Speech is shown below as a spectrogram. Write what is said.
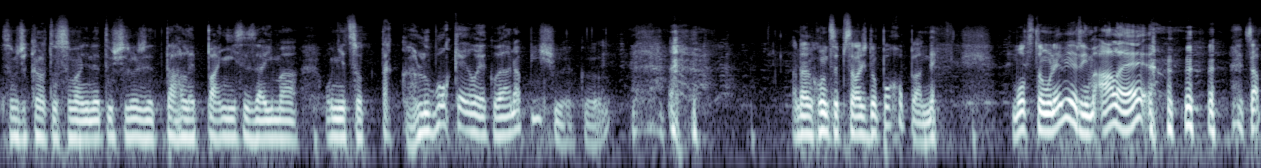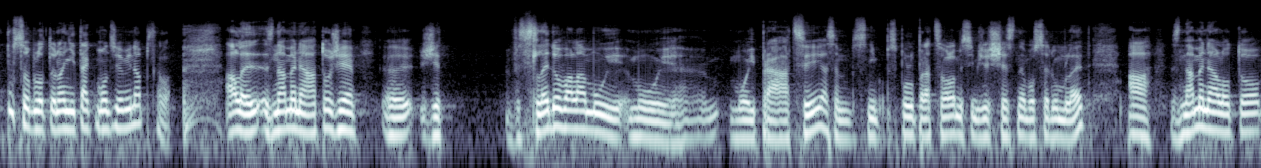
Jsem říkal, to jsem ani netušil, že tahle paní se zajímá o něco tak hlubokého, jako já napíšu. Jako. A dokonce psala, že to pochopila. Ne, moc tomu nevěřím, ale zapůsobilo to na ní tak moc, že mi napsala. Ale znamená to, že, eh, že sledovala můj, můj, můj práci, já jsem s ní spolupracoval, myslím, že 6 nebo 7 let a znamenalo to,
